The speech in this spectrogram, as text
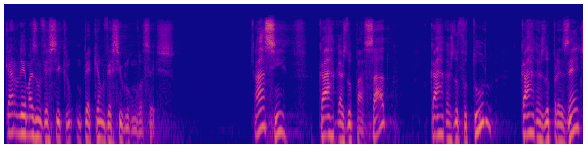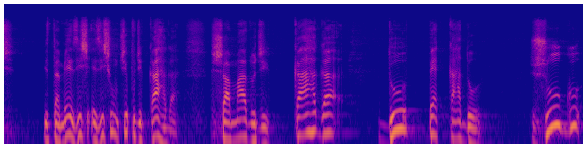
Quero ler mais um versículo, um pequeno versículo com vocês. Ah, sim. Cargas do passado, cargas do futuro, cargas do presente e também existe, existe um tipo de carga chamado de carga do pecado, jugo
